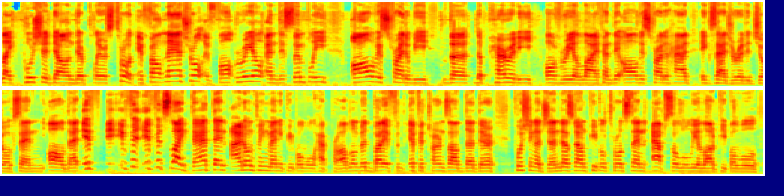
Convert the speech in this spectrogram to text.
like push it down their players throat it felt natural it felt real and they simply always try to be the the parody of real life and they always try to have exaggerated jokes and all that. If if if it's like that then I don't think many people will have problem with but if if it turns out that they're pushing agendas down people's throats then absolutely a lot of people will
